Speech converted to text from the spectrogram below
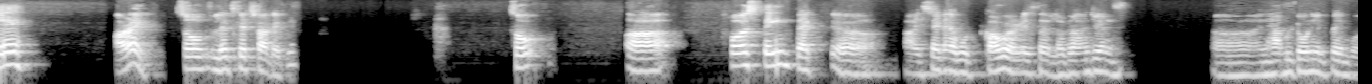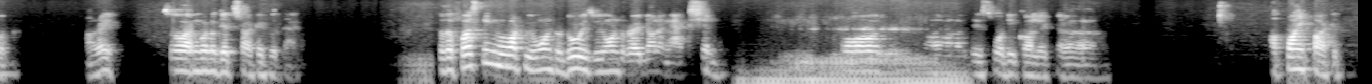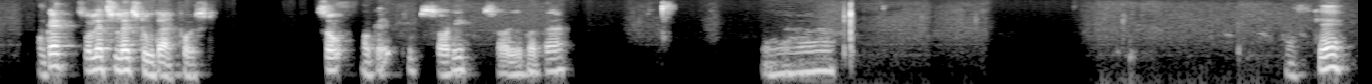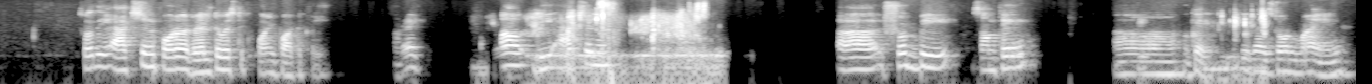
Okay. All right. So let's get started. So uh, first thing that uh, I said I would cover is the Lagrangian uh, and Hamiltonian framework. All right. So I'm going to get started with that. So the first thing what we want to do is we want to write down an action for uh, this, what do you call it, uh, a point particle. Okay. So let's let's do that first. So, okay, oops, sorry, sorry about that. Uh, okay, so the action for a relativistic point particle, all right. Now the action uh, should be something, uh, okay, if you guys don't mind,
